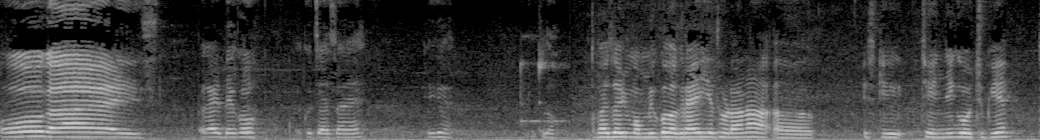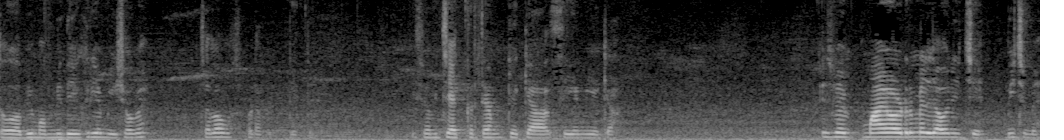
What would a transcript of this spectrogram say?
ओ गाइस गाइस देखो कुछ ऐसा है ठीक है? लो। तो गाइस अभी मम्मी को लग रहा है ये थोड़ा ना अ, इसकी चेंजिंग हो चुकी है तो अभी मम्मी देख रही है मीशो पे चलो फटाफट देखते हैं। इसमें भी चेक करते हैं हम कि क्या सेम ही है क्या। इसमें माय ऑर्डर में ले जाओ नीचे बीच में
